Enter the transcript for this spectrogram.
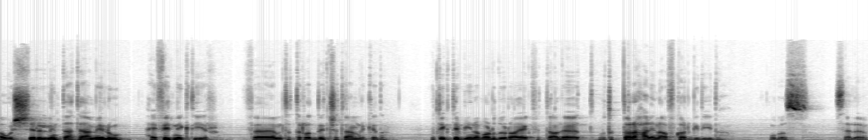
أو ال share اللي أنت هتعمله هيفيدني كتير فمتترددش تعمل كده. وتكتب لينا برضو رأيك في التعليقات وتقترح علينا أفكار جديدة. وبس سلام.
